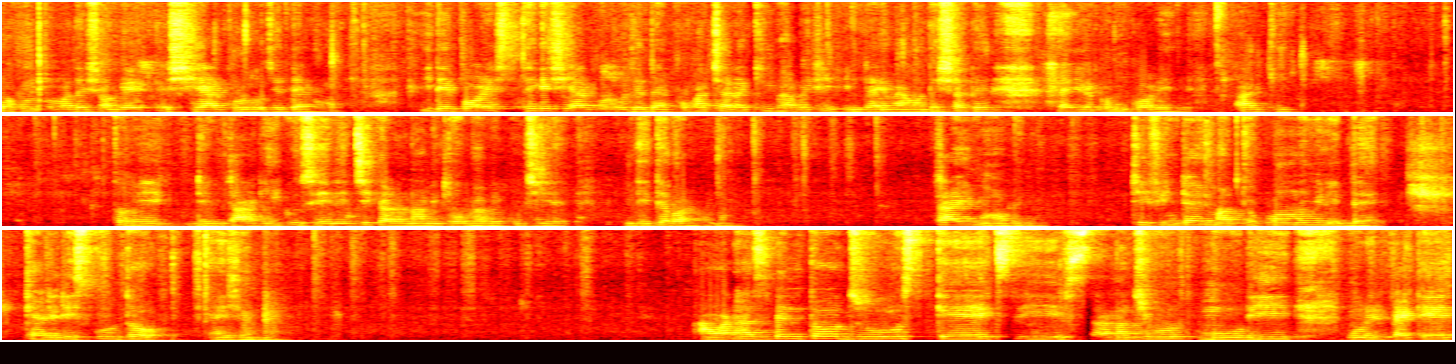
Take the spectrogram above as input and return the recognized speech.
তখন তোমাদের সঙ্গে শেয়ার করব যে দেখো। ঈদের পরের থেকে শেয়ার করব যে দেখো বাচ্চারা কীভাবে টিফিন টাইম আমাদের সাথে এরকম করে আর কি। তো আমি ডিমটা আগেই কুচিয়ে নিচ্ছি, কারণ আমি তো ওভাবে কুচিয়ে দিতে পারব না। টাইম হবে না। টিফিন টাইম মাত্র পনেরো মিনিট দেয়। ক্যারির স্কুল তো, এই জন্য। আমার হাজবেন্ড তো জুস কেক চিপস চানাচুর, মুড়ি, মুড়ির প্যাকেট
